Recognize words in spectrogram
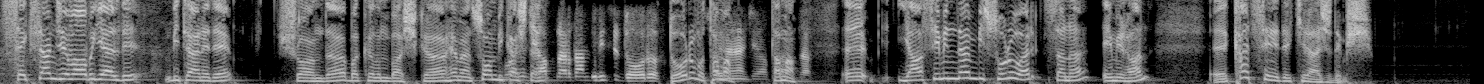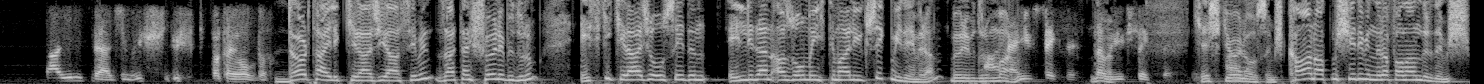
80 cevabı geldi bir tane de. Şu anda bakalım başka. Hemen son birkaç tane. cevaplardan birisi doğru. Doğru mu? Tamam. Tamam. Ee, Yasemin'den bir soru var sana Emirhan. Ee, kaç senedir kiracı demiş. Daha yeni kiracıyım. 3 3 ay oldu. 4 aylık kiracı Yasemin. Zaten şöyle bir durum. Eski kiracı olsaydın 50'den az olma ihtimali yüksek miydi Emirhan? Böyle bir durum var Aynen mı? yüksekti. mi? Tabii yüksekti. Keşke öyle olsaymış. Kaan 67 bin lira falandır demiş.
